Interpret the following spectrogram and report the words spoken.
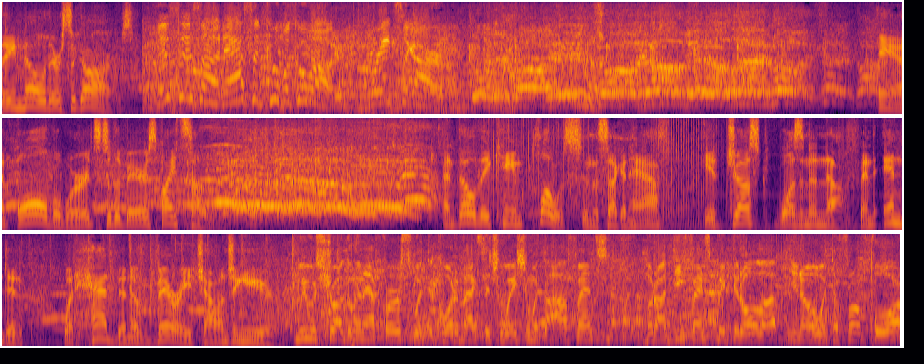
They know their cigars. This is uh, an acid Kuba Kuba. Great cigar. And all the words to the Bears fight song. And though they came close in the second half, it just wasn't enough and ended what had been a very challenging year. We were struggling at first with the quarterback situation with the offense, but our defense picked it all up, you know, with the front four.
